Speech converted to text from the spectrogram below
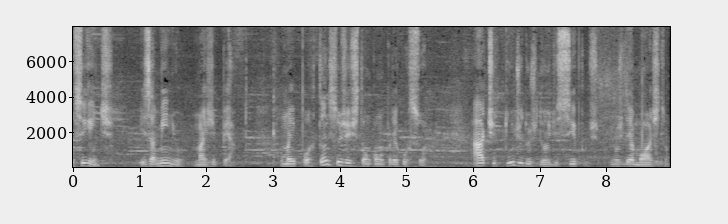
o seguinte: examine-o mais de perto. Uma importante sugestão como precursor. A atitude dos dois discípulos nos demonstra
